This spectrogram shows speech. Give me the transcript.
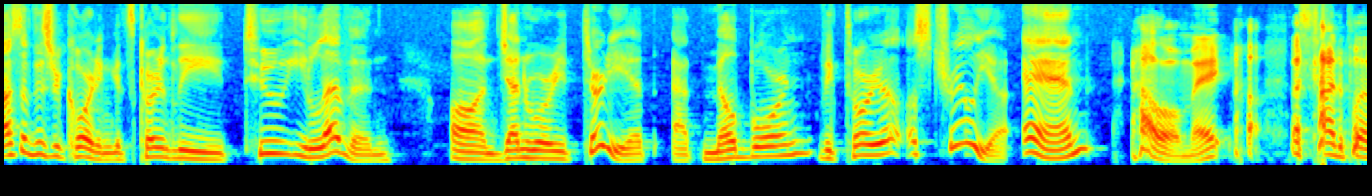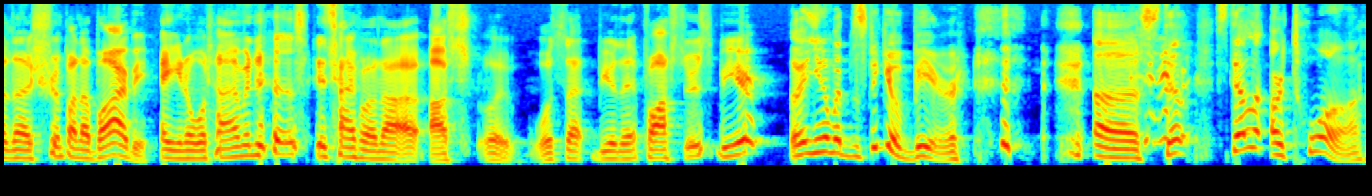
As of this recording, it's currently 2:11 on January 30th at Melbourne, Victoria, Australia, and Hello, mate. It's time to put another shrimp on a Barbie. Hey, you know what time it is? It's time for another. Uh, uh, what's that beer? There, Foster's beer. Uh, you know what? Speaking of beer, uh, Stel- Stella Artois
